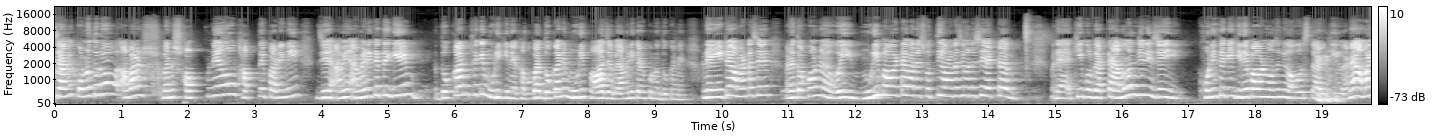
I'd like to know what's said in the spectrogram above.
যে আমি কোনোদিনও আমার মানে স্বপ্নেও ভাবতে পারিনি যে আমি আমেরিকাতে গিয়ে দোকান থেকে মুড়ি কিনে খাব বা দোকানে মুড়ি পাওয়া যাবে, আমেরিকার কোনো দোকানে। মানে এইটা আমার কাছে মানে তখন ওই মুড়ি পাওয়াটা মানে সত্যি আমার কাছে মানে সে একটা মানে কি বলব, একটা এমন জিনিস যে খনি থেকে হিরে পাওয়ার মতনই অবস্থা আর কি। মানে আমার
